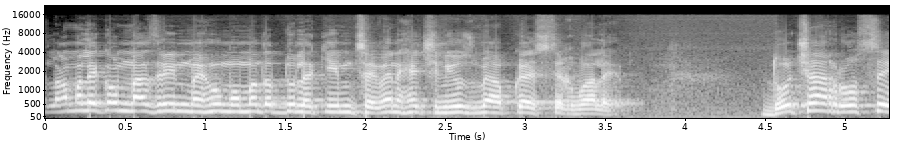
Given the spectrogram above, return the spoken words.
असलम नाजरीन, मैं हूँ Mohammad Abdul Hakim, seven H news में आपका इस्तकबाल है। दो चार रोज़ से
